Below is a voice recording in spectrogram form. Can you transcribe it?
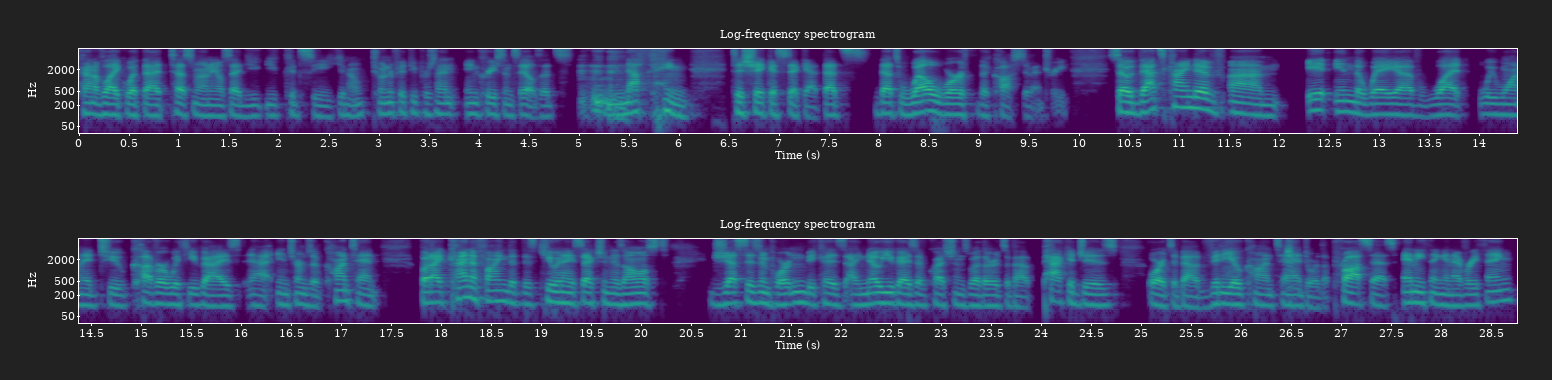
kind of like what that testimonial said you you could see you know 250% increase in sales. That's nothing to shake a stick at. That's that's well worth the cost of entry. So that's kind of um, it in the way of what we wanted to cover with you guys uh, in terms of content. But i kind of find that this q&a section is almost just as important because I know you guys have questions, whether it's about packages or it's about video content or the process, anything and everything.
